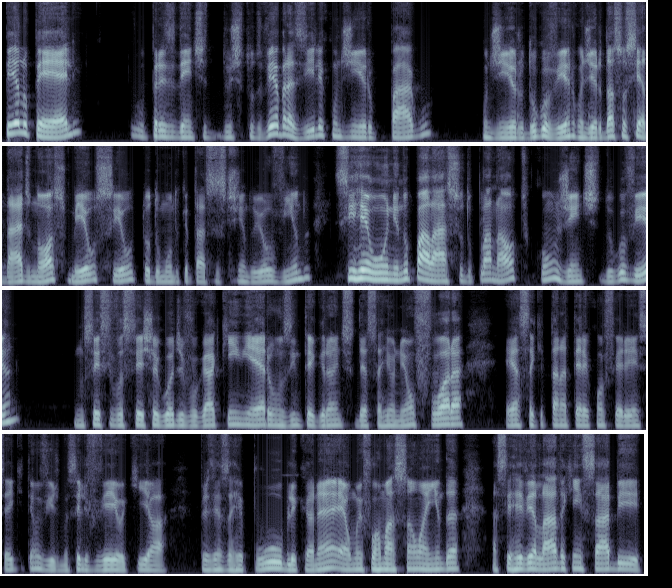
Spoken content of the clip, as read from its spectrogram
pelo PL, o presidente do Instituto veio a Brasília com dinheiro pago com dinheiro do governo, com dinheiro da sociedade, nosso, meu, seu, todo mundo que está assistindo e ouvindo, se reúne no Palácio do Planalto com gente do governo. Não sei se você chegou a divulgar quem eram os integrantes dessa reunião, fora essa que está na teleconferência aí que tem um vídeo, mas ele veio aqui, a presença da República, né? É uma informação ainda a ser revelada. Quem sabe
